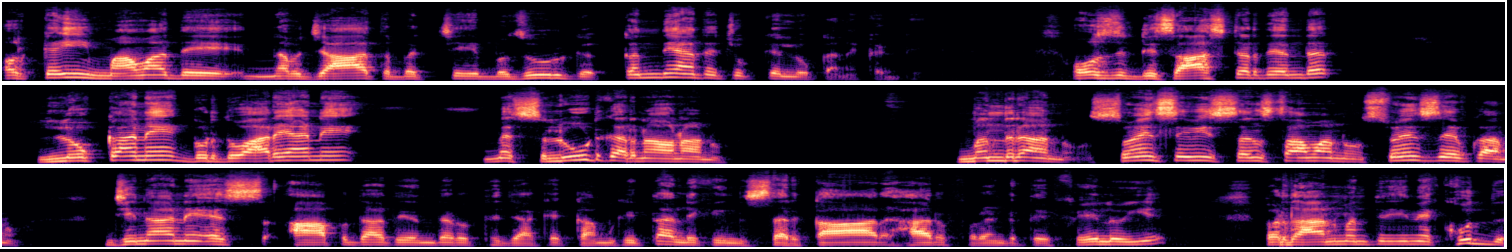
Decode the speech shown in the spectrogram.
ਔਰ ਕਈ ਮਾਵਾਂ ਦੇ ਨਵਜਾਤ ਬੱਚੇ, ਬਜ਼ੁਰਗ ਕੰਧਿਆਂ ਤੇ ਚੁੱਕ ਕੇ ਲੋਕਾਂ ਨੇ ਕੱਢੇ। ਉਸ ਡਿਜ਼ਾਸਟਰ ਦੇ ਅੰਦਰ ਲੋਕਾਂ ਨੇ, ਗੁਰਦੁਆਰਿਆਂ ਨੇ, ਮੈਂ ਸਲੂਟ ਕਰਨਾ ਉਹਨਾਂ ਨੂੰ, ਮੰਦਰਾਂ ਨੂੰ ਸਵੈਂ ਸੇਵੀ ਸੰਸਥਾਵਾਂ ਨੂੰ ਸਵੈਂ ਸੇਵਕਾਂ ਨੂੰ, ਜਿਨ੍ਹਾਂ ਨੇ ਇਸ ਆਪਦਾ ਦੇ ਅੰਦਰ ਉੱਥੇ ਜਾ ਕੇ ਕੰਮ ਕੀਤਾ, ਲੇਕਿਨ ਸਰਕਾਰ ਹਰ ਫਰੰਟ ਤੇ ਫੇਲ ਹੋਈ ਹੈ। ਪ੍ਰਧਾਨ ਮੰਤਰੀ ਨੇ ਖੁਦ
